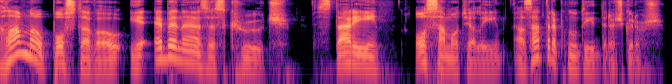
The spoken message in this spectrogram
Hlavnou postavou je Ebenezer Scrooge, starý, osamotelý a zatrpnutý držgroš.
